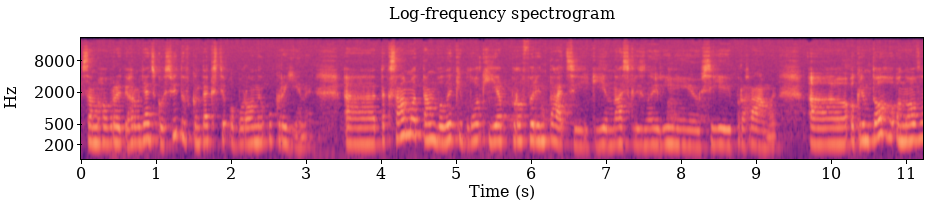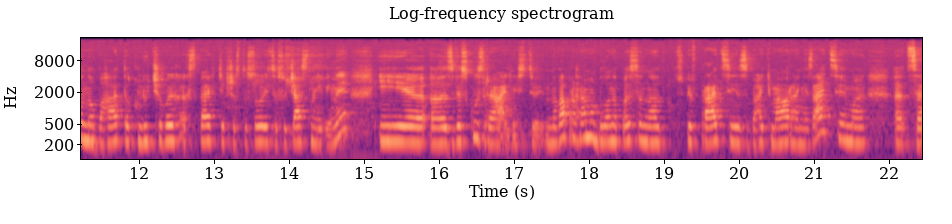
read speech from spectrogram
саме громадянську освіту в контексті оборони України. Е, так само там великий блок є профорієнтації, які є наскрізною лінією всієї програми. Е, окрім того, оновлено багато ключових аспектів, що стосуються сучасної війни і е, зв'язку з реальністю. Нова програма була написана в співпраці з багатьма організаціями. Е, Це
